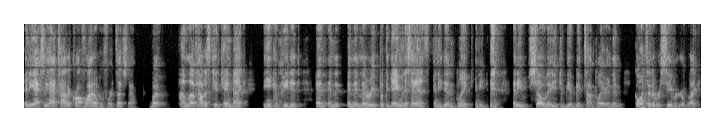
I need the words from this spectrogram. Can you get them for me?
And he actually had Tyler Kroft wide open for a touchdown. But I love how this kid came back he competed and and and they literally put the game in his hands and he didn't blink and he and he showed that he could be a big time player. And then going to the receiver group, like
